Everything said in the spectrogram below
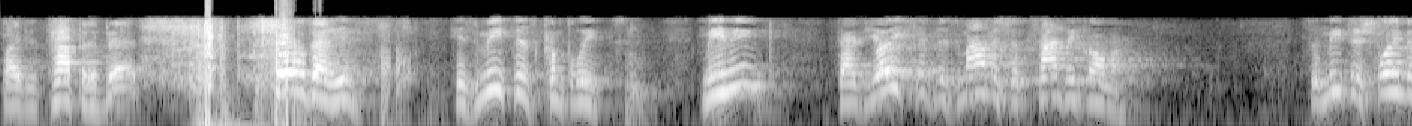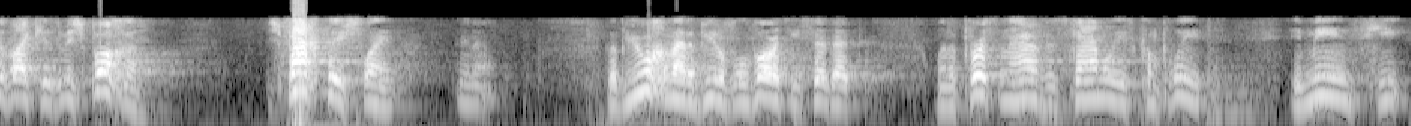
by the top of the bed to show that his his meat is complete. Meaning that Yosef is mamish a tzaddik omer. So meat shleim is like his mishpocha. Shpachte shleim. You know. But Yerucham had a beautiful word. He said that when a person has his family is complete, it means he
